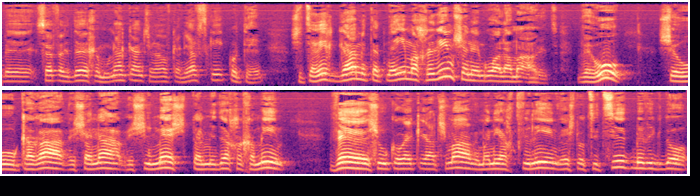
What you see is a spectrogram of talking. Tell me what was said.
בספר דרך אמונה כאן של הרב קניאבסקי, כותב שצריך גם את התנאים האחרים שנאמרו על עם הארץ, והוא שהוא קרא ושנה ושימש תלמידי חכמים ושהוא קורא קריאת שמע ומניח תפילין ויש לו ציצית בבגדו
